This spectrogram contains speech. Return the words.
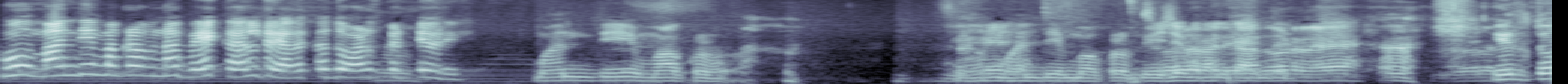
ಹ್ಮ್ ಮಂದಿ ಮಕ್ಳ ಉಣ್ಣಾಕ್ ಬೇಕಲ್ರಿ ಅದಕ್ಕ ದೊಡ್ಡ ಕಟ್ಟೇವ್ರಿ ಮಂದಿ ಮಕ್ಕಳು ಮಂದಿ ಮಕ್ಕಳು ಬೇಷ ಬರಂಗ ನೋಡ್ರೆ ಇರ್ತು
